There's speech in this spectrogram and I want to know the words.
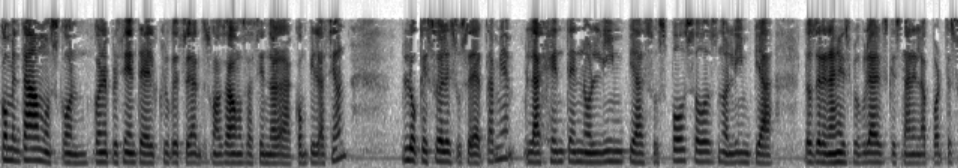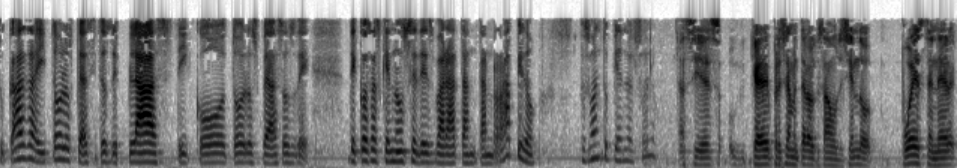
Comentábamos con, con el presidente del Club de Estudiantes cuando estábamos haciendo la compilación lo que suele suceder también. La gente no limpia sus pozos, no limpia los drenajes populares que están en la puerta de su casa y todos los pedacitos de plástico, todos los pedazos de, de cosas que no se desbaratan tan rápido, pues van tupiendo el suelo. Así es, que precisamente era lo que estábamos diciendo, puedes tener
